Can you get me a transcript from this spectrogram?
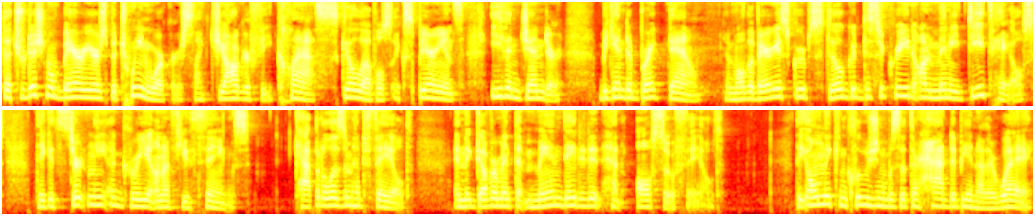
The traditional barriers between workers, like geography, class, skill levels, experience, even gender, began to break down, and while the various groups still disagreed on many details, they could certainly agree on a few things. Capitalism had failed, and the government that mandated it had also failed. The only conclusion was that there had to be another way.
